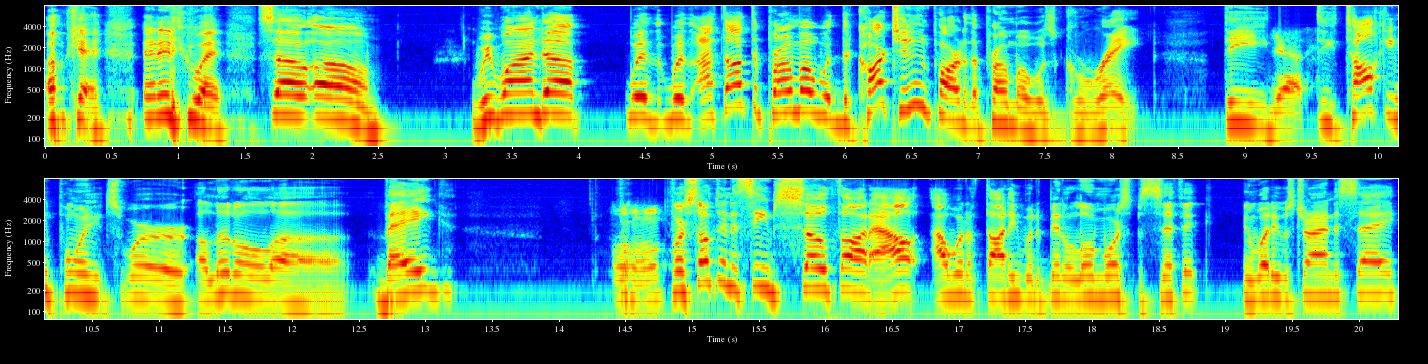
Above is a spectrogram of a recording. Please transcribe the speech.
no. okay. And anyway, so um, we wind up with with. I thought the promo with the cartoon part of the promo was great. The Yes. the talking points were a little uh, vague. hmm For something that seems so thought out, I would have thought he would have been a little more specific in what he was trying to say.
